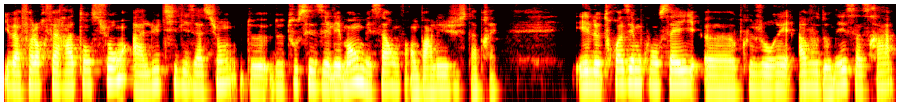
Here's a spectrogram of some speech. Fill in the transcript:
Il va falloir faire attention à l'utilisation de, tous ces éléments, mais ça, on va en parler juste après. Et le troisième conseil euh, que j'aurai à vous donner, ça sera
